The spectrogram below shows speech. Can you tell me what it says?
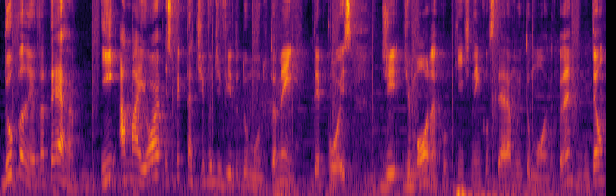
do planeta Terra e a maior expectativa de vida do mundo também, depois de, de Mônaco, que a gente nem considera muito Mônaco, né? Então,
